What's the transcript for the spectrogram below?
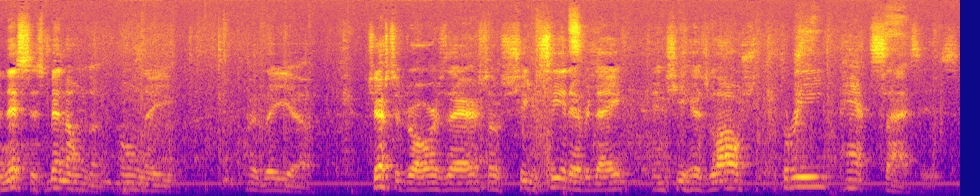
and this has been on the, on the, the, uh, chest of drawers there, so she can see it every day, and she has lost three pant sizes.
